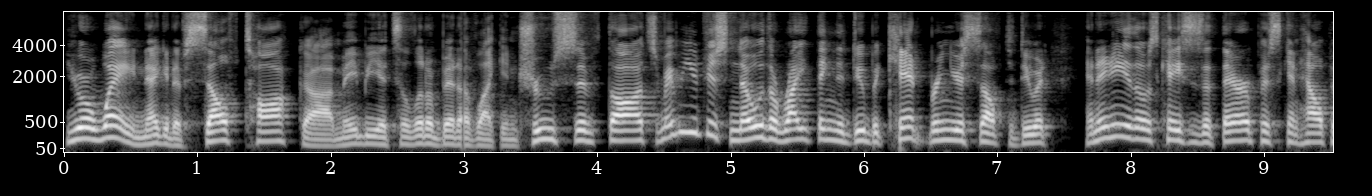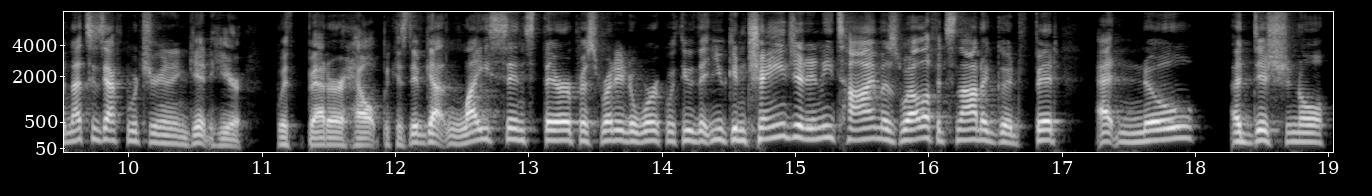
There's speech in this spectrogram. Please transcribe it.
your way. Negative self talk, uh, maybe it's a little bit of like intrusive thoughts, or maybe you just know the right thing to do but can't bring yourself to do it. In any of those cases, a therapist can help, and that's exactly what you're going to get here with BetterHelp because they've got licensed therapists ready to work with you that you can change at any time as well if it's not a good fit at no additional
